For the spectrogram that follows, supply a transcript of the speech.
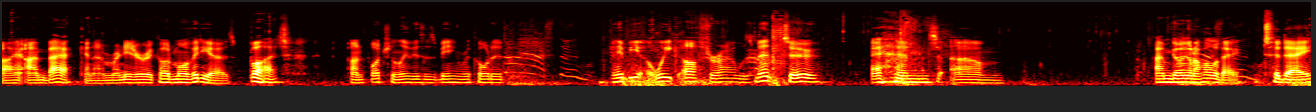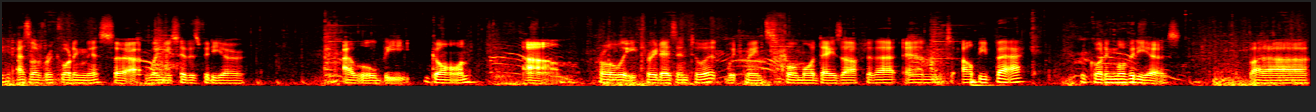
I I'm back and I'm ready to record more videos, but unfortunately this is being recorded maybe a week after I was meant to, and um. I'm going on a holiday today as of recording this, so uh, when you see this video, I will be gone. Um, probably three days into it, which means four more days after that, and I'll be back recording more videos. But uh,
